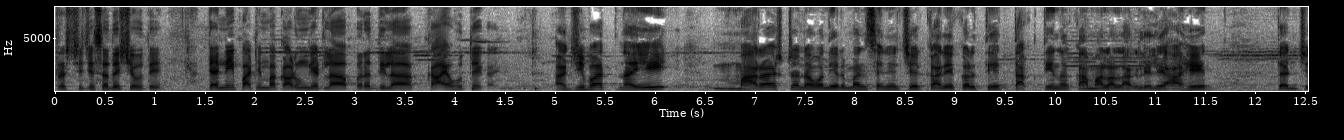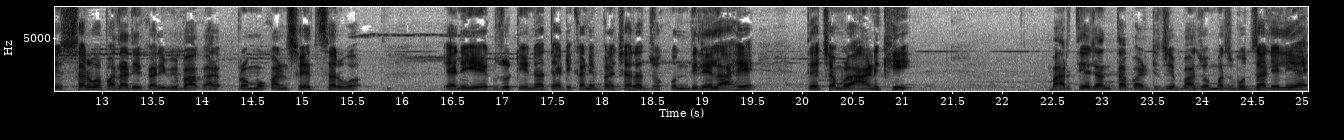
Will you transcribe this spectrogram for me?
ट्रस्टचे जे सदस्य होते त्यांनी पाठिंबा काढून घेतला परत दिला काय होते काय अजिबात नाही. महाराष्ट्र नवनिर्माण सेनेचे कार्यकर्ते ताकदीनं कामाला लागलेले आहेत. त्यांचे सर्व पदाधिकारी विभाग प्रमुखांसहित सर्व यांनी एकजुटीनं त्या ठिकाणी प्रचारात झोकून दिलेला आहे. त्याच्यामुळं आणखी भारतीय जनता पार्टीची बाजू मजबूत झालेली आहे.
